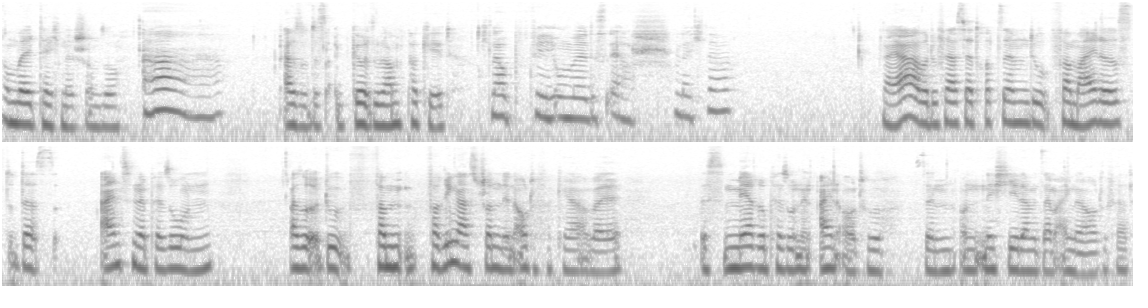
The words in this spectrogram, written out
umwelttechnisch und so. Ah. Also das Gesamtpaket. Ich glaube, für die Umwelt ist eher schlechter. Naja, aber du fährst ja trotzdem, du vermeidest, dass einzelne Personen, also du ver verringerst schon den Autoverkehr, weil es mehrere Personen in ein Auto sind und nicht jeder mit seinem eigenen Auto fährt.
